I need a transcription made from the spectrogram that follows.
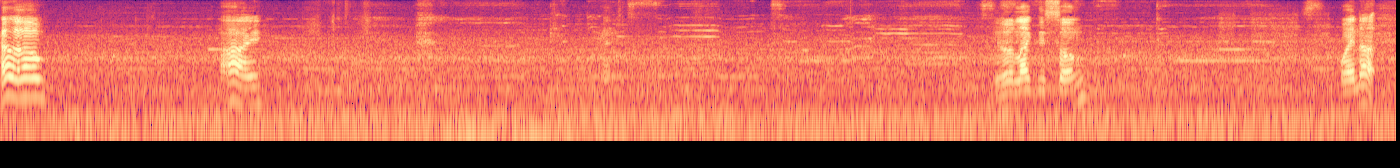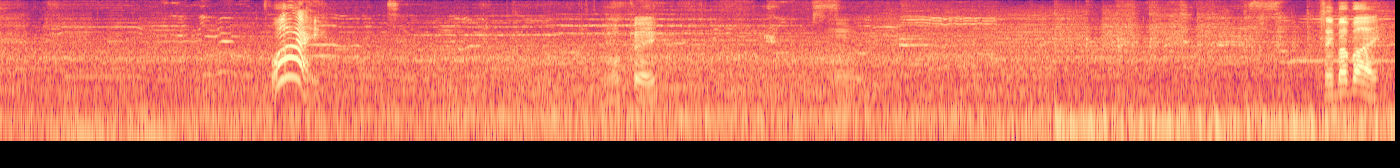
Hello. Hi. You don't like this song? Why not? Why? Okay. Hmm. Say bye bye.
